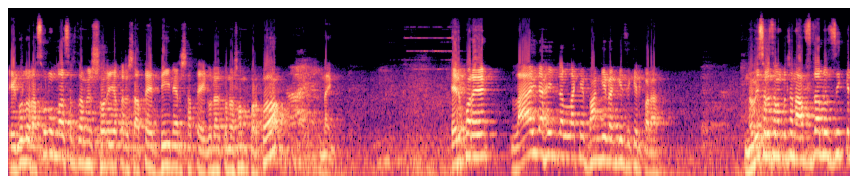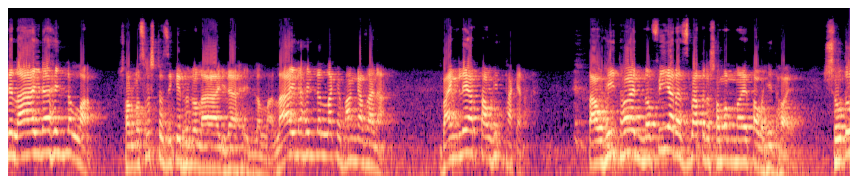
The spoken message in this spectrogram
এগুলো রাসুল্লাহ সাল্লামের শরীয়তের সাথে, দিনের সাথে এগুলোর কোনো সম্পর্ক নাই। এরপরে লাইলাহিল্লাহকে ভাঙ্গি ভাঙ্গি জিকির করা। নবী সাল্লাম বলছেন আফজালুল জিকিরে লাইলাহিল্লাহ সর্বশ্রেষ্ঠ জিকির হলো লাইলাহিল্লাহ লাইলাহিল্লাহকে ভাঙ্গা যায় না। ভাঙলে আর তাওহিদ থাকে না। তাওহিদ হয় নফি আর ইসবাতের সমন্বয়ে তাওহিদ হয়। শুধু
